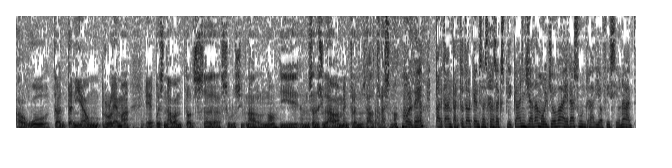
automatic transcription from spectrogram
algú tenia un problema eh, pues anàvem tots a solucionar-lo no? i ens ajudàvem entre nosaltres no? Molt bé, per tant per tot el que ens estàs explicant ja de molt jove eres un radioaficionat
